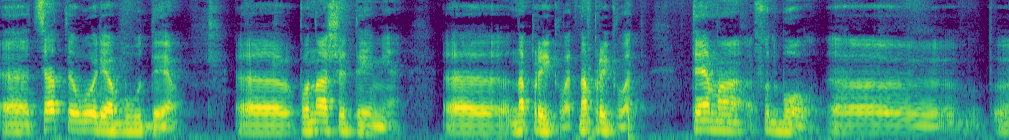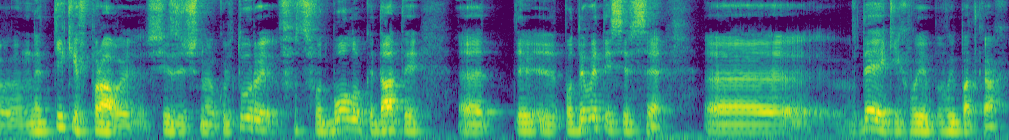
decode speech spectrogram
Е, Ця теорія буде е, по нашій темі. Наприклад, наприклад, тема футбол. Не тільки вправи з фізичної культури, з футболу кидати, ти- подивитись і все. В деяких випадках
